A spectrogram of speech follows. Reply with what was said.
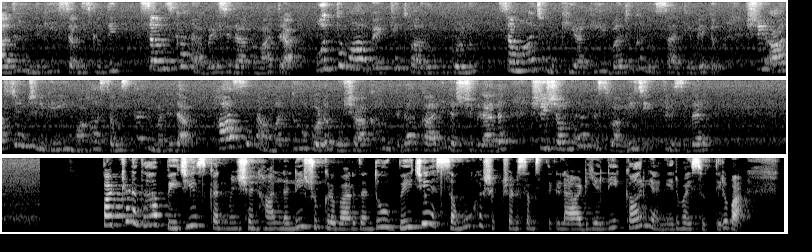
ಅದರೊಂದಿಗೆ ಸಂಸ್ಕೃತಿ, ಸಂಸ್ಕಾರ ಬೆಳೆಸಿದಾಗ ಮಾತ್ರ ಉತ್ತಮ ವ್ಯಕ್ತಿತ್ವ ರೂಪುಗೊಂಡು ಸಮಾಜಮುಖಿಯಾಗಿ ಬದುಕಲು ಸಾಧ್ಯವೆಂದು ಶ್ರೀ ಆದಿಚುಂಚನಗಿರಿ ಮಹಾ ಸಂಸ್ಥಾನ ಮಠದ ಹಾಸನ ಮತ್ತು ಕೊಡಗು ಶಾಖಾ ಮಠದ ಕಾರ್ಯದರ್ಶಿಗಳಾದ ಶ್ರೀ ಶಂಭನಾಥ ಸ್ವಾಮೀಜಿ ತಿಳಿಸಿದರು. ಪಟ್ಟಣದ ಬಿಜಿಎಸ್ ಕನ್ವೆನ್ಷನ್ ಹಾಲ್ನಲ್ಲಿ ಶುಕ್ರವಾರದಂದು ಬಿಜಿಎಸ್ ಸಮೂಹ ಶಿಕ್ಷಣ ಸಂಸ್ಥೆಗಳ ಅಡಿಯಲ್ಲಿ ಕಾರ್ಯನಿರ್ವಹಿಸುತ್ತಿರುವ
